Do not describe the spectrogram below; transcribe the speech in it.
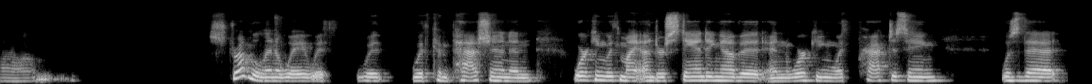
um, struggle in a way with with with compassion and working with my understanding of it and working with practicing was that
